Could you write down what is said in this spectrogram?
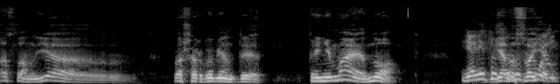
э, Аслан, я э, ваши аргументы принимаю, но я, не то, я, на своем,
